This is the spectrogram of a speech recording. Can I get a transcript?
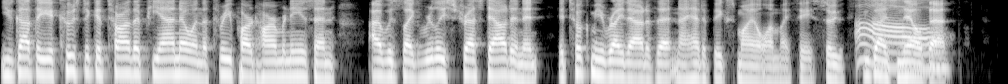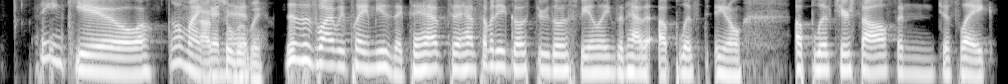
you've got the acoustic guitar, the piano, and the three part harmonies, and I was like really stressed out and it it took me right out of that and I had a big smile on my face. So you guys nailed that. Thank you. Oh my Absolutely. goodness. This is why we play music to have to have somebody go through those feelings and have it uplift, you know, uplift yourself and just like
